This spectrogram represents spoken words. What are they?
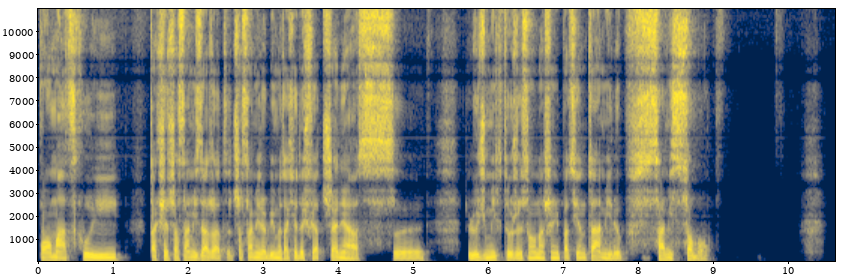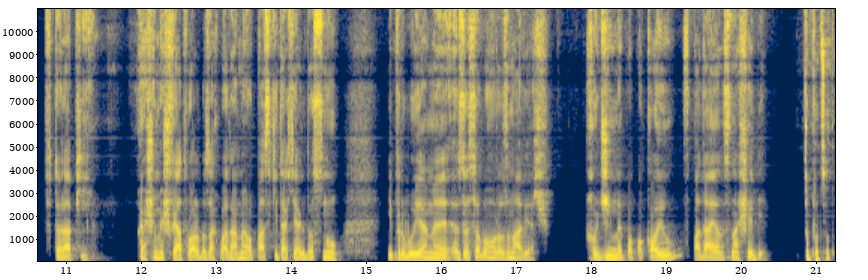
po macku i tak się czasami zdarza. Czasami robimy takie doświadczenia z y, ludźmi, którzy są naszymi pacjentami lub sami z sobą w terapii. Gasimy światło albo zakładamy opaski takie jak do snu i próbujemy ze sobą rozmawiać. Chodzimy po pokoju, wpadając na siebie To po co to?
